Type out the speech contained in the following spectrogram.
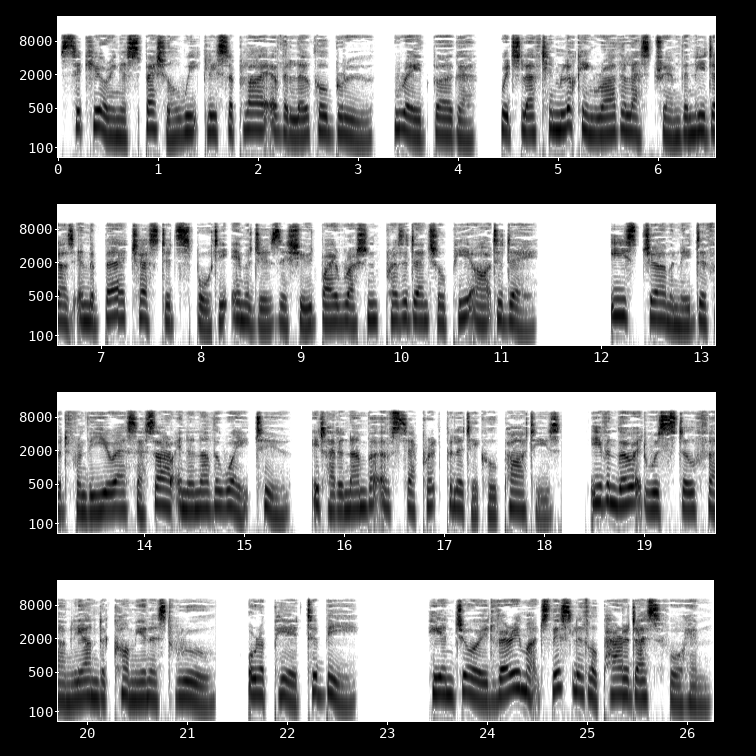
securing a special weekly supply of the local brew, Radeberger, which left him looking rather less trim than he does in the bare-chested sporty images issued by Russian presidential PR today. East Germany differed from the USSR in another way too, it had a number of separate political parties, even though it was still firmly under communist rule, or appeared to be. He enjoyed very much this little paradise for him,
